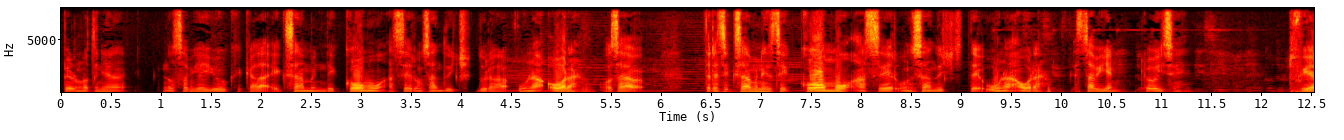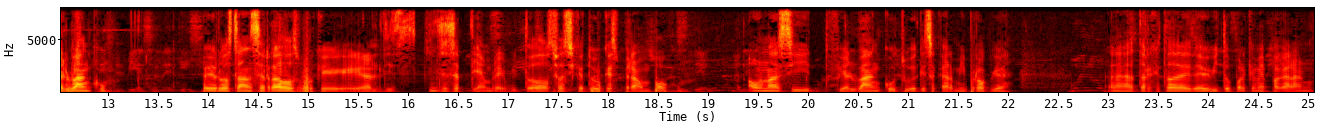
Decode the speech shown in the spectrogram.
Pero no tenía, no sabía yo que cada examen de cómo hacer un sándwich duraba una hora. O sea, tres exámenes de cómo hacer un sándwich de una hora. Está bien, lo hice. Fui al banco, pero estaban cerrados porque era el 15 de septiembre y todo, así que tuve que esperar un poco. Aún así, fui al banco, tuve que sacar mi propia eh, tarjeta de débito para que me pagaran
